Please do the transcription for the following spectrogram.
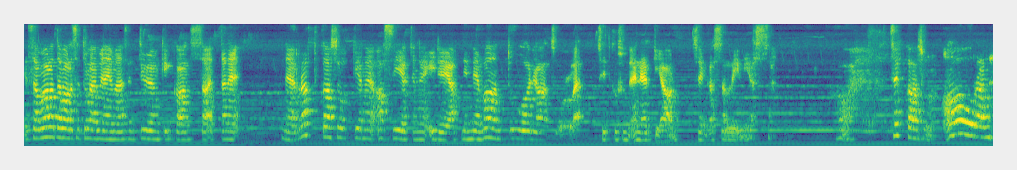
Ja samalla tavalla se tulee menemään sen työnkin kanssa, että ne, ne ratkaisut ja ne asiat ja ne ideat, niin ne vaan tuodaan sulle, sit kun sun energia on sen kanssa linjassa. Oh tsekkaan sun auran.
